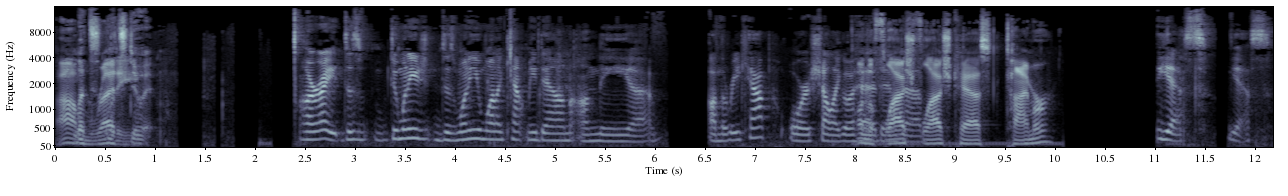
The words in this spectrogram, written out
I'm let's ready. let's do it. All right. Does do one of you does one of you want to count me down on the uh, on the recap, or shall I go ahead On the Flash and, uh, Flashcast timer. Yes, yes.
